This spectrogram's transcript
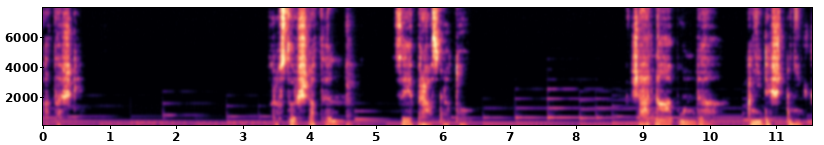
a tašky. Prostor šaten zeje prázdnotou. Žádná bunda ani deštník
